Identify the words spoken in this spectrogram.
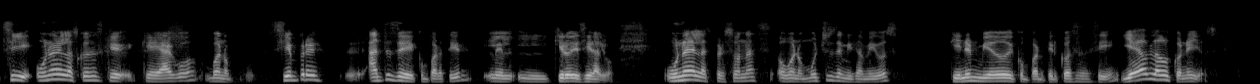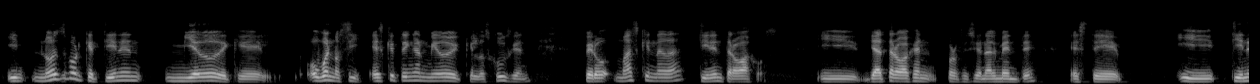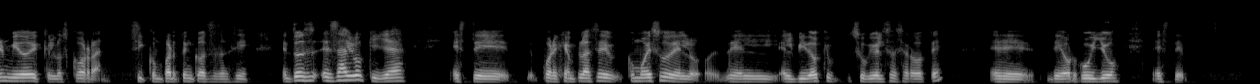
sí, una de las cosas que, que hago, bueno, siempre, antes de compartir, quiero decir algo. Una de las personas, o bueno, muchos de mis amigos, tienen miedo de compartir cosas así. Y he hablado con ellos. Y no es porque tienen miedo de que, o bueno, sí, es que tengan miedo de que los juzguen, pero más que nada tienen trabajos y ya trabajan profesionalmente, este, y tienen miedo de que los corran si comparten cosas así. Entonces es algo que ya, este, por ejemplo, hace como eso del, del el video que subió el sacerdote eh, de orgullo, este,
